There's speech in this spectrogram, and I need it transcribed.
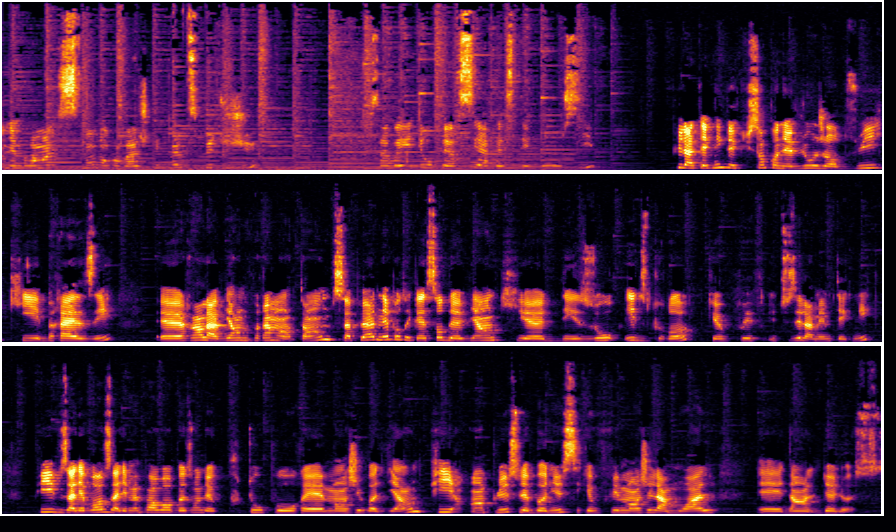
On aime vraiment le citron, donc on va ajouter un petit peu du jus. Ça va aider au persil à rester beau aussi. Puis la technique de cuisson qu'on a vue aujourd'hui, qui est brasée, euh, rend la viande vraiment tendre. Ça peut être n'importe quelle sorte de viande qui a des os et du gras, que vous pouvez utiliser la même technique. Puis vous allez voir, vous n'allez même pas avoir besoin de couteau pour euh, manger votre viande. Puis en plus, le bonus, c'est que vous pouvez manger la moelle euh, dans, de l'os.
